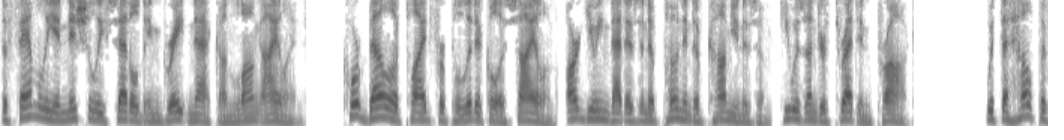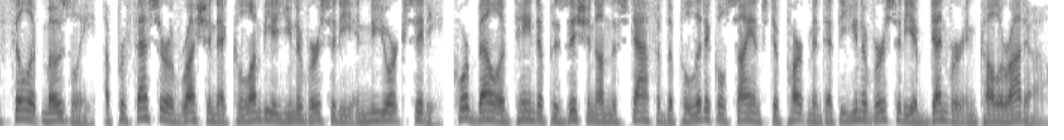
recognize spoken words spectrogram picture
The family initially settled in Great Neck on Long Island. Korbel applied for political asylum, arguing that as an opponent of communism, he was under threat in Prague. With the help of Philip Mosley, a professor of Russian at Columbia University in New York City, Korbel obtained a position on the staff of the Political Science Department at the University of Denver in Colorado.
